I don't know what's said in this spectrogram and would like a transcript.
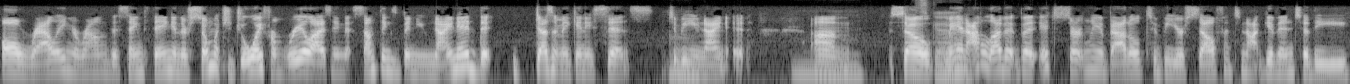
all rallying around the same thing. And there's so much joy from realizing that something's been united that doesn't make any sense to be united. Um, so, man, I love it, but it's certainly a battle to be yourself and to not give in to the,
